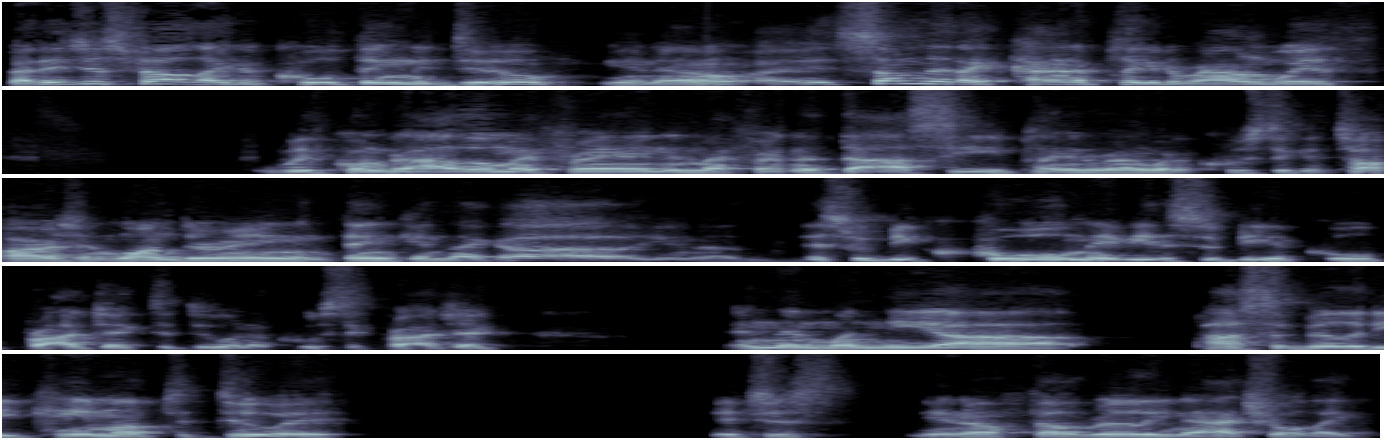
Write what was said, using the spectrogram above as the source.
but it just felt like a cool thing to do. You know, it's something that I kind of played around with with Conrado, my friend, and my friend Adasi, playing around with acoustic guitars and wondering and thinking like, oh, you know, this would be cool. Maybe this would be a cool project to do an acoustic project. And then when the uh, possibility came up to do it, it just you know felt really natural. Like,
